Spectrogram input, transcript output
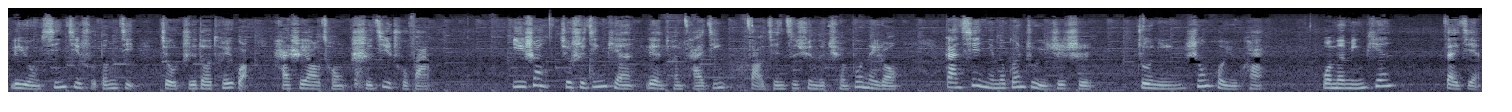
利用新技术登记，就值得推广，还是要从实际出发。以上就是今天链团财经早间资讯的全部内容，感谢您的关注与支持，祝您生活愉快，我们明天再见。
